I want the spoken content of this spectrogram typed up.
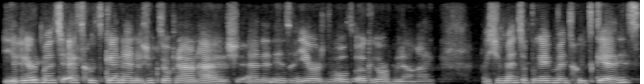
je leert mensen echt goed kennen en de zoektocht naar een huis. En een interieur is bijvoorbeeld ook heel erg belangrijk. Als je mensen op een gegeven moment goed kent,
